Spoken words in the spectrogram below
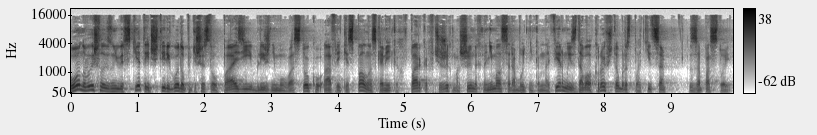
Он вышел из университета и четыре года путешествовал по Азии, Ближнему Востоку, Африке, спал на скамейках в парках, в чужих машинах, нанимался работником на фермы и сдавал кровь, чтобы расплатиться за постой.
